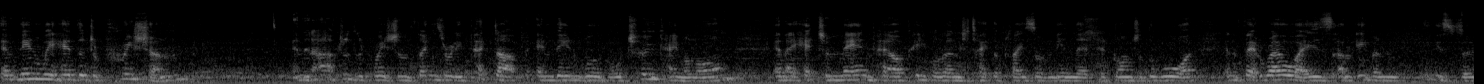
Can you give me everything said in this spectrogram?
And then we had the Depression, and then after the Depression, things really picked up, and then World War II came along, and they had to manpower people in to take the place of men that had gone to the war. And in fact, railways um, even used to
